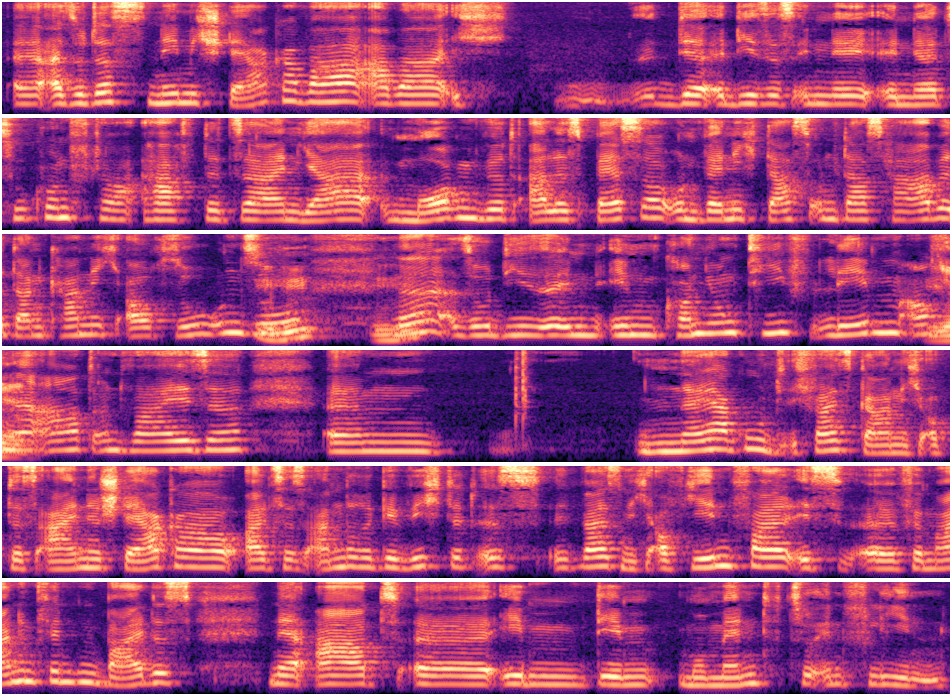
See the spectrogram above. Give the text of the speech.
Äh, also das nehme ich stärker wahr, aber ich dieses in, der in der Zukunft verhaftet sein, ja, morgen wird alles besser und wenn ich das und das habe, dann kann ich auch so und so, mhm, mhm. ne, so diese in, im Konjunktiv leben auf ja. eine Art und Weise. Ähm, naja, gut, ich weiß gar nicht, ob das eine stärker als das andere gewichtet ist. Ich weiß nicht. Auf jeden Fall ist äh, für mein Empfinden beides eine Art, äh, eben dem Moment zu entfliehen.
